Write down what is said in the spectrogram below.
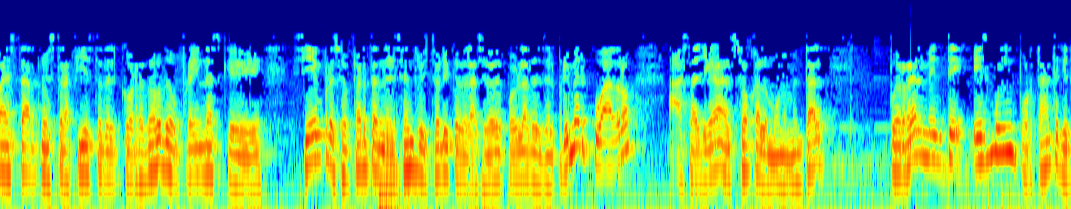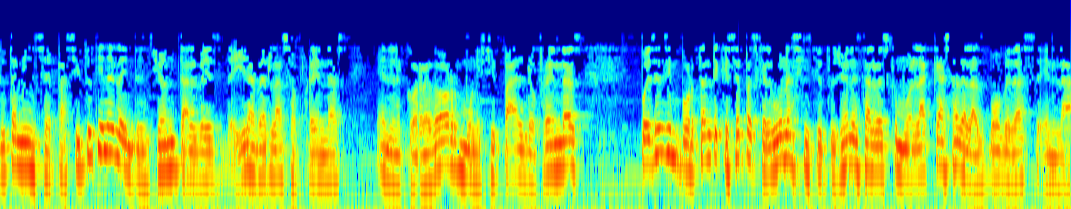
va a estar nuestra fiesta del corredor de ofrendas que siempre se oferta en el centro histórico de la ciudad de Puebla desde el primer cuadro hasta llegar al Zócalo Monumental? Pues realmente es muy importante que tú también sepas, si tú tienes la intención tal vez de ir a ver las ofrendas en el corredor municipal de ofrendas, pues es importante que sepas que algunas instituciones, tal vez como la Casa de las Bóvedas en la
